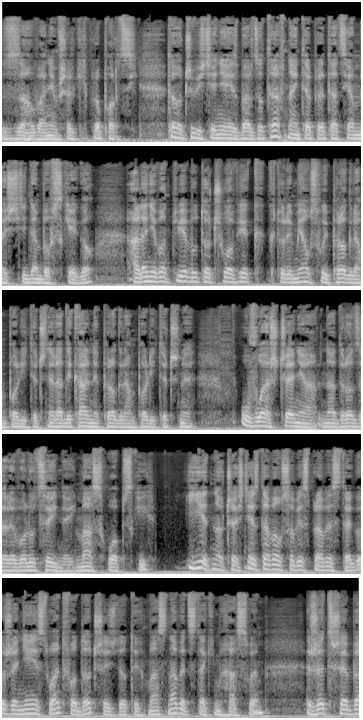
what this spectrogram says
z zachowaniem wszelkich proporcji. To oczywiście nie jest bardzo trafna interpretacja myśli Dębowskiego, ale niewątpliwie był to człowiek, który miał swój program polityczny, radykalny program polityczny uwłaszczenia na drodze rewolucyjnej mas chłopskich i jednocześnie zdawał sobie sprawę z tego, że nie jest łatwo dotrzeć do tych mas nawet z takim hasłem, że trzeba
